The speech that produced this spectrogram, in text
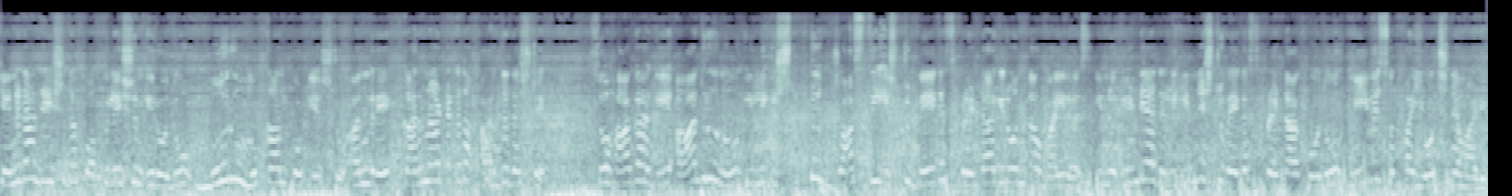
ಕೆನಡಾ ದೇಶದ ಪಾಪ್ಯುಲೇಷನ್ ಇರೋದು ಮೂರು ಮುಕ್ಕಾಲು ಕೋಟಿಯಷ್ಟು ಅಂದರೆ ಕರ್ನಾಟಕದ ಅರ್ಧದಷ್ಟೇ. ಸೊ ಹಾಗಾಗಿ ಆದ್ರೂ ಇಲ್ಲಿ ಇಷ್ಟು ಜಾಸ್ತಿ, ಇಷ್ಟು ಬೇಗ ಸ್ಪ್ರೆಡ್ ಆಗಿರುವಂಥ ವೈರಸ್ ಇನ್ನು ಇಂಡಿಯಾದಲ್ಲಿ ಇನ್ನಷ್ಟು ಬೇಗ ಸ್ಪ್ರೆಡ್ ಆಗ್ಬೋದು, ನೀವೇ ಸ್ವಲ್ಪ ಯೋಚನೆ ಮಾಡಿ.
